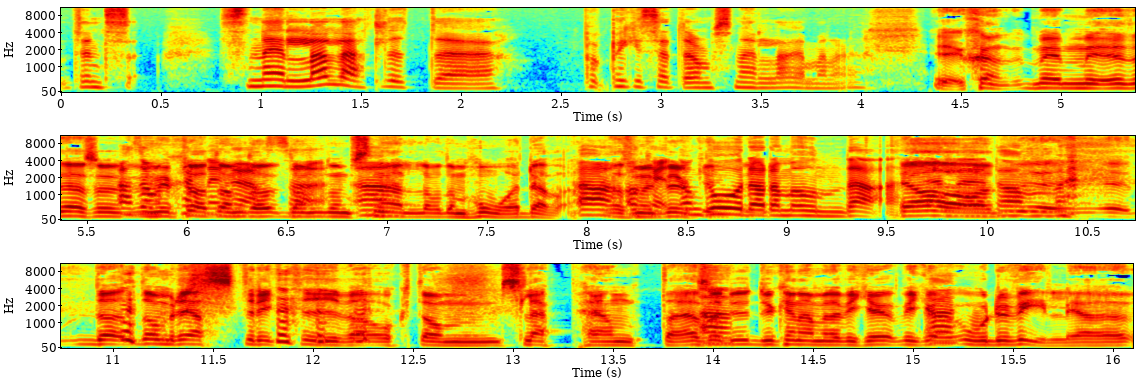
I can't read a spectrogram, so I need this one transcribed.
Den snälla lät lite... På vilket sätt är de snällare menar du? Eh, men, men, alltså, Att de om vi pratar om de, de, de snälla och de hårda. Va? Ja, alltså, vi okej, De brukar- goda och de onda? Ja, de... de, de, restriktiva och de släpphänta. Alltså, Ja. du, du kan använda vilka, vilka Ja. ord du vill. Jag,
